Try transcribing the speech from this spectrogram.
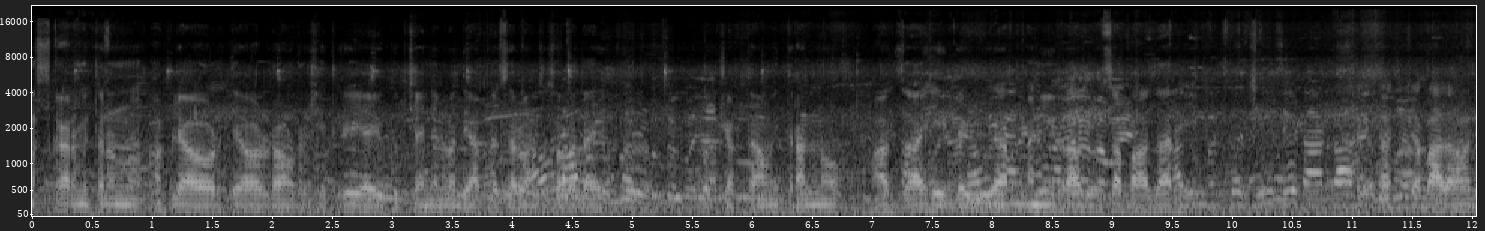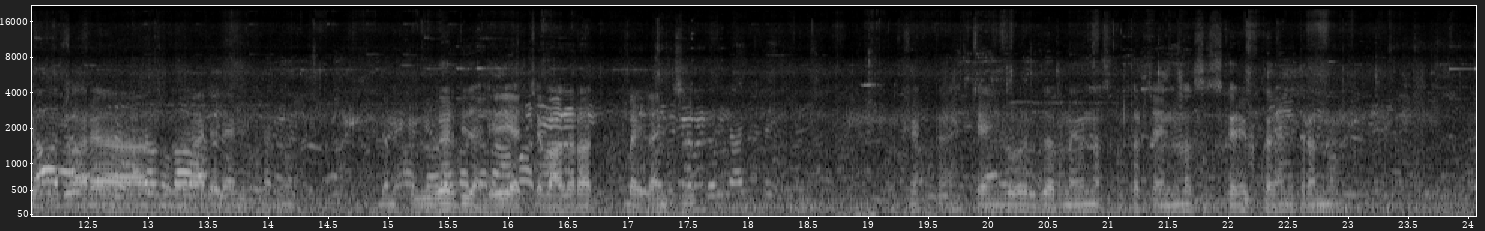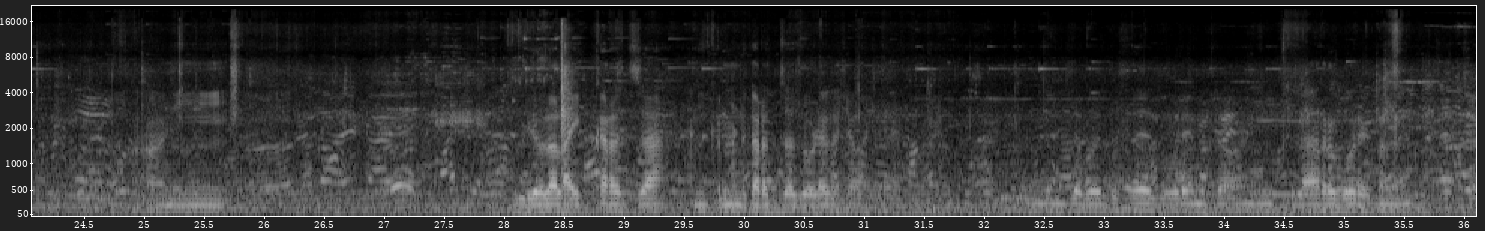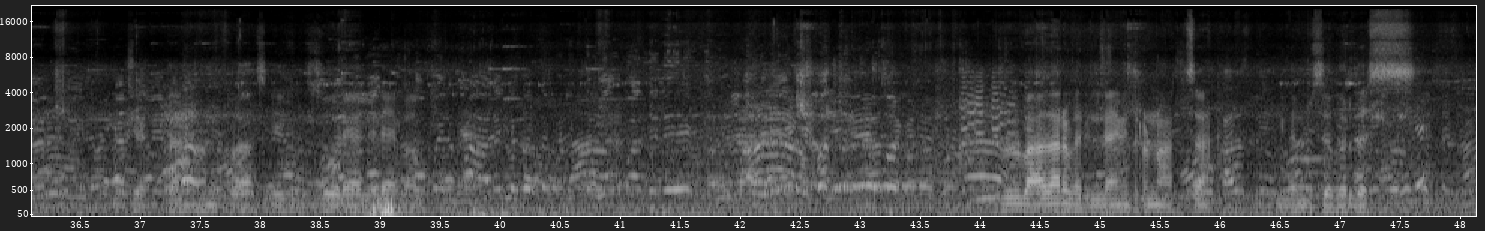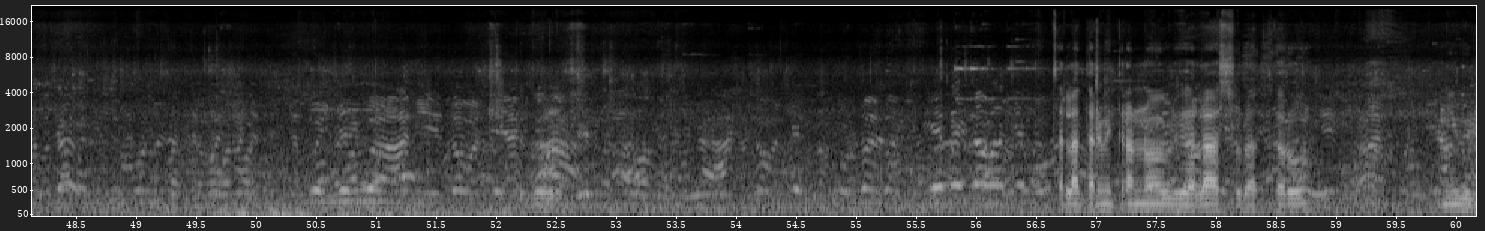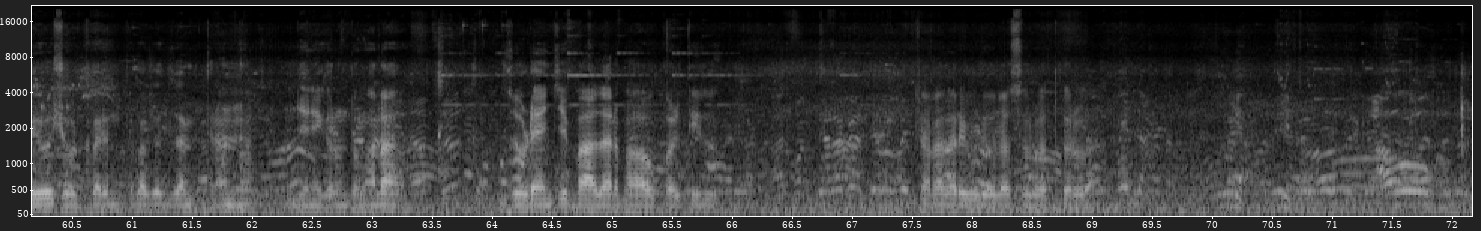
नमस्कार मित्रांनो आपल्या आवडत्या ऑलराऊंडर शेतकरी या यूट्यूब चॅनलमध्ये आपल्या सर्वांचं स्वागत आहे. बघू शकता मित्रांनो आज आहे रविवार आणि राजूरचा बाजार आहे. आजच्या बाजारामध्ये खूप साऱ्या आलेल्या आहे मित्रांनो. एकदम फुल गर्दी झाली आहे आजच्या बाजारात बैलांची. बघू शकता चॅनलवर जर नवीन असेल तर चॅनलला सबस्क्राईब करा मित्रांनो. आणि व्हिडिओला लाईक करत जा आणि कमेंट करत जा जोड्या कशा वाटल्या? एकदम जबरदस्त आहे जोड्या मित्र आणि लार गोरे पण आहे. बघू जोड्या आलेल्या आहे भाऊ. फुल बाजार भरलेला आहे मित्रांनो आजचा. एकदम जबरदस्त. चला तर मित्रांनो व्हिडिओला सुरुवात करू. मी व्हिडिओ शॉर्टपर्यंत बघत जा मित्रांनो जेणेकरून तुम्हाला जोड्यांचे बाजारभाव कळतील. चला तर व्हिडिओला सुरुवात करू.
